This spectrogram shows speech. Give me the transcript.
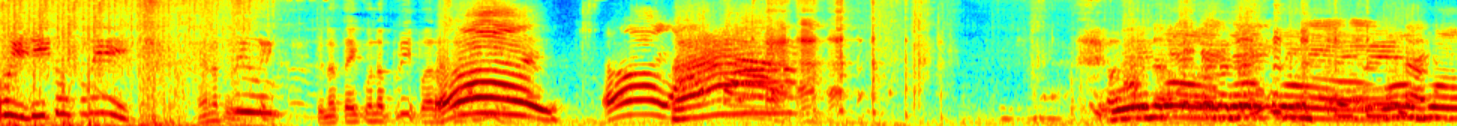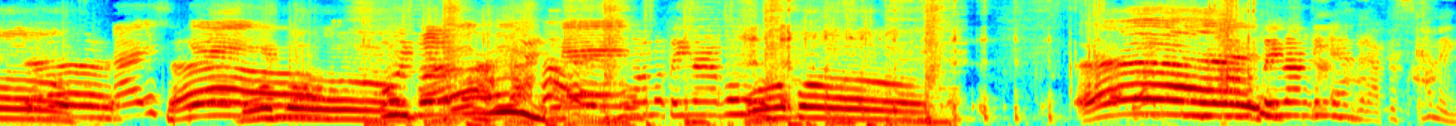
Uy, dito, pre. Ayan na, pre. Pinatay ko na, pre, para sa... Ay! Ay! Ah! Talaga po. Bobo. Game! Bobo. Uy, ba? Uy. Okay. Mamamatay na ako. Bobo! Ay! Mamamatay na ako. Airdrop is coming.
